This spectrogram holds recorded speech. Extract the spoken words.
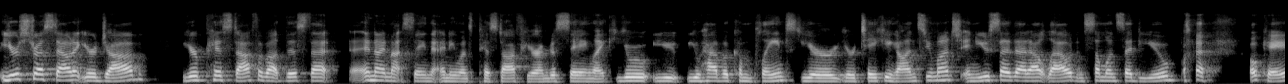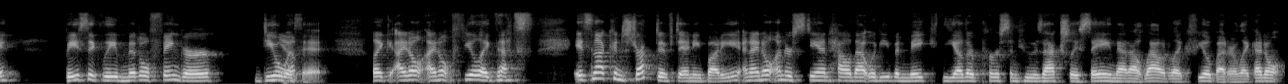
You're stressed out at your job. You're pissed off about this, that, and I'm not saying that anyone's pissed off here. I'm just saying like you, you, you have a complaint. You're, you're taking on too much, and you said that out loud, and someone said to you, "Okay, basically middle finger, deal yep. with it." Like I don't, I don't feel like that's. It's not constructive to anybody, and I don't understand how that would even make the other person who is actually saying that out loud like feel better. Like I don't,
